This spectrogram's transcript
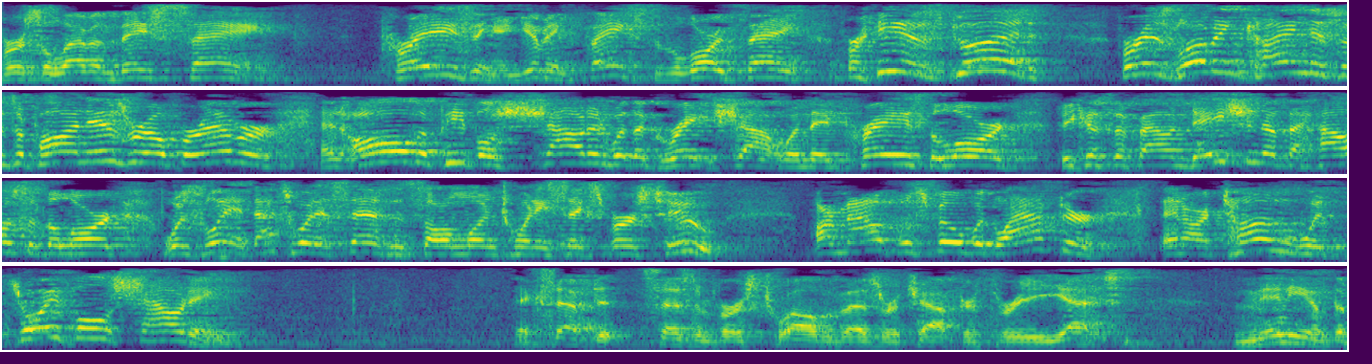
Verse 11, they sang, praising and giving thanks to the Lord, saying, For he is good for his loving kindness is upon Israel forever. And all the people shouted with a great shout when they praised the Lord because the foundation of the house of the Lord was laid. That's what it says in Psalm 126 verse 2. Our mouth was filled with laughter and our tongue with joyful shouting. Except it says in verse 12 of Ezra chapter 3, Yet many of the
